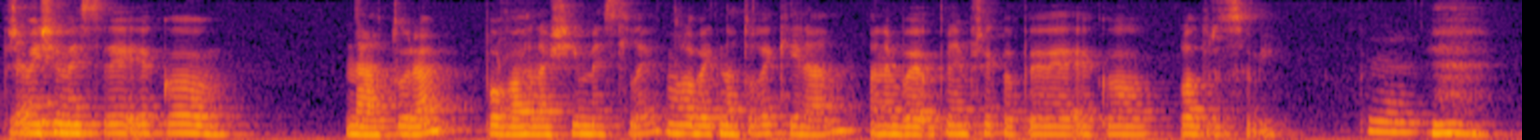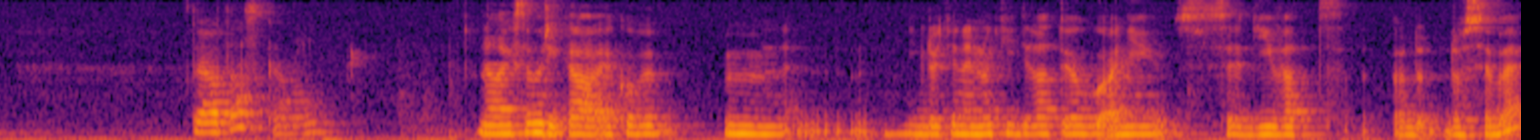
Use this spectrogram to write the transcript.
Přemýšlím, jestli jako nátura, povaha naší mysli mohla být natolik jiná, anebo je úplně překvapivě jako to samý. Hmm. To je otázka, no. No, jak jsem říkala, jakoby mm, nikdo tě nenutí dělat jogu ani se dívat do, do sebe,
